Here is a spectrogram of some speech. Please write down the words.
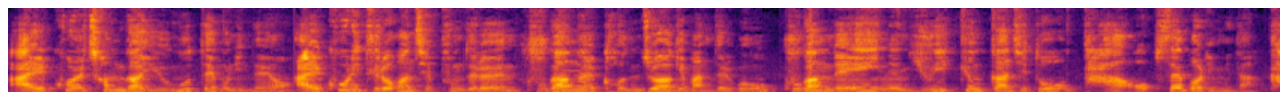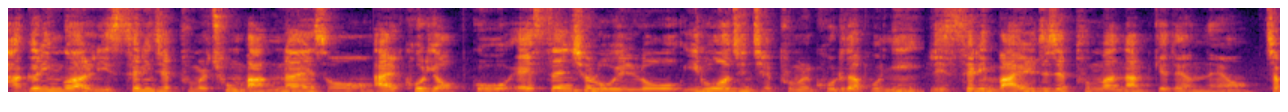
알코올 첨가 유무 때문인데요. 알코올이 들어간 제품들은 구강을 건조하게 만들고 구강 내에 있는 유익균까지도 다 없애버립니다. 가그린과 리스테린 제품을 총 망라해서 알코올이 없고 에센셜 오일로 이루어진 제품을 고르다 보니 리스테린 마일드 제품만 남게 되었네요. 자,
